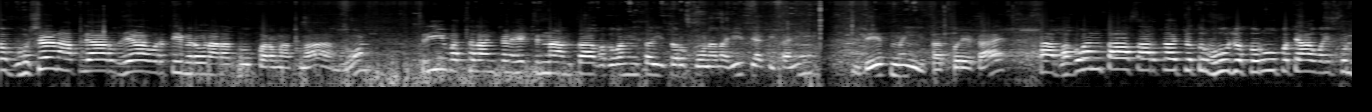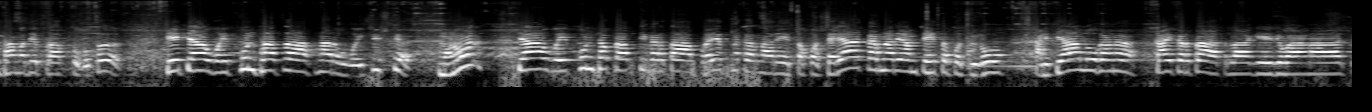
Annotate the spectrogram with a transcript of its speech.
अमृताचं भूषण आपल्या हृदयावरती मिरवणारा तो परमात्मा म्हणून श्री वत्सलांचण हे चिन्ह आमचा भगवंत इतर कोणालाही त्या ठिकाणी देत नाही. तात्पर्य काय? हा भगवंतासारखं चतुर्भुज स्वरूप त्या वैकुंठामध्ये प्राप्त होतं. हे त्या वैकुंठाचं असणारं वैशिष्ट्य. म्हणून त्या वैकुंठ प्राप्ती करता प्रयत्न करणारे तपश्चर्या करणारे आमचे हे तपस्वी लोक. आणि त्या लोकांना काय करतात? लागे जीवानाश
